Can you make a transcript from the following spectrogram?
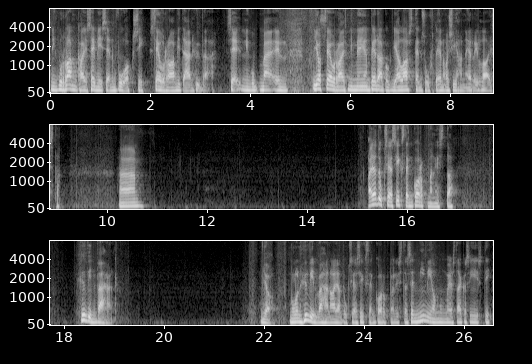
niin kuin rankaisemisen vuoksi seuraa mitään hyvää. Se, niin kuin mä en, jos seuraisi, niin meidän pedagogia lasten suhteen olisi ihan erilaista. Ää, ajatuksia Sixten Korkmanista hyvin vähän – Joo. Mulla on hyvin vähän ajatuksia Sixten Korkmanista. Sen nimi on mun mielestä aika siisti.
